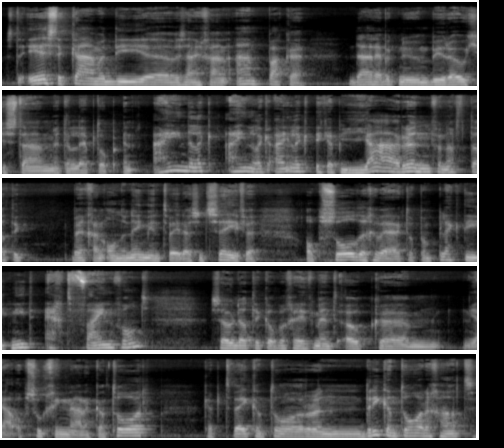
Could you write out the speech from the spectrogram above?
Dus de eerste kamer die we zijn gaan aanpakken. Daar heb ik nu een bureautje staan met een laptop. En eindelijk, eindelijk, eindelijk. Ik heb jaren vanaf dat ik ben gaan ondernemen in 2007 op zolder gewerkt. Op een plek die ik niet echt fijn vond. Zodat ik op een gegeven moment ook um, ja, op zoek ging naar een kantoor. Ik heb twee kantoren, drie kantoren gehad.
